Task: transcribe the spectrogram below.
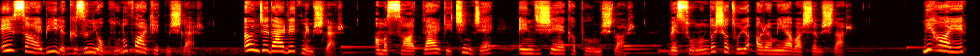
ev sahibiyle kızın yokluğunu fark etmişler. Önce dert etmemişler ama saatler geçince endişeye kapılmışlar ve sonunda şatoyu aramaya başlamışlar. Nihayet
